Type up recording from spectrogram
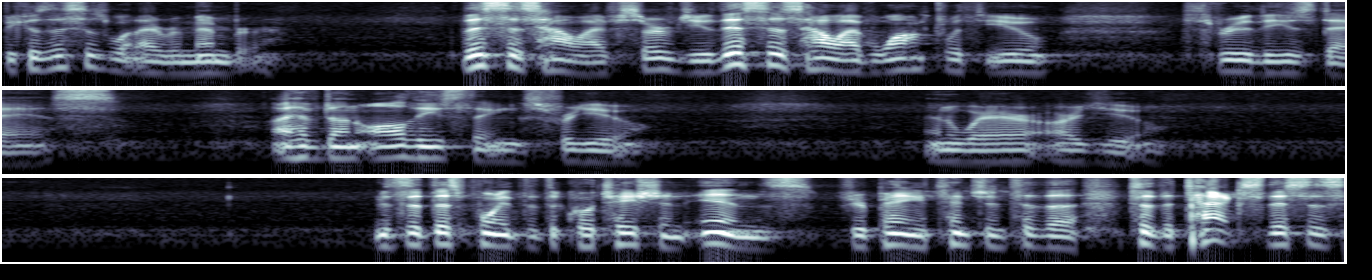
Because this is what I remember. This is how I've served you. This is how I've walked with you through these days. I have done all these things for you. And where are you? It's at this point that the quotation ends. If you're paying attention to the, to the text, this is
